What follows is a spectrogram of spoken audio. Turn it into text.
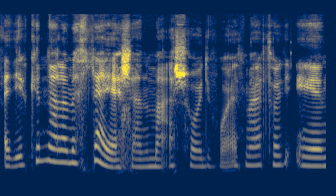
Egyébként nálam ez teljesen más, hogy volt, mert hogy én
